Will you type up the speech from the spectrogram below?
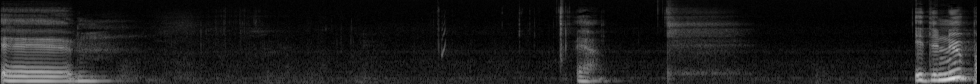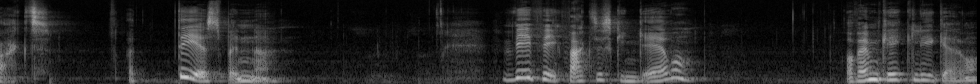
Øh, ja. I det nye pagt, og det er spændende, vi fik faktisk en gave. Og hvem kan ikke lide gaver?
